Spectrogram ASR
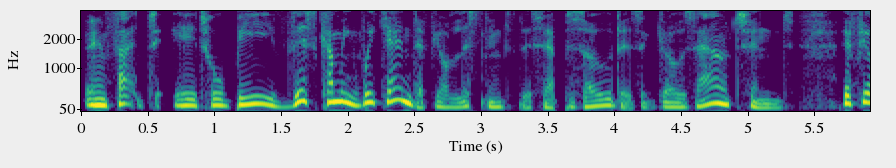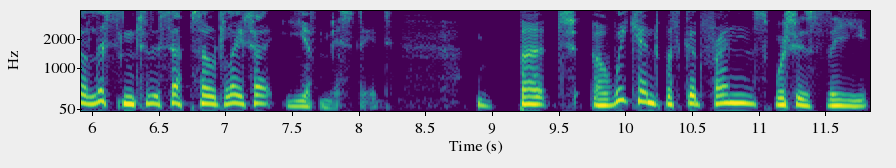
In fact, it'll be this coming weekend if you're listening to this episode as it goes out, and if you're listening to this episode later, you've missed it. But a weekend with good friends, which is the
